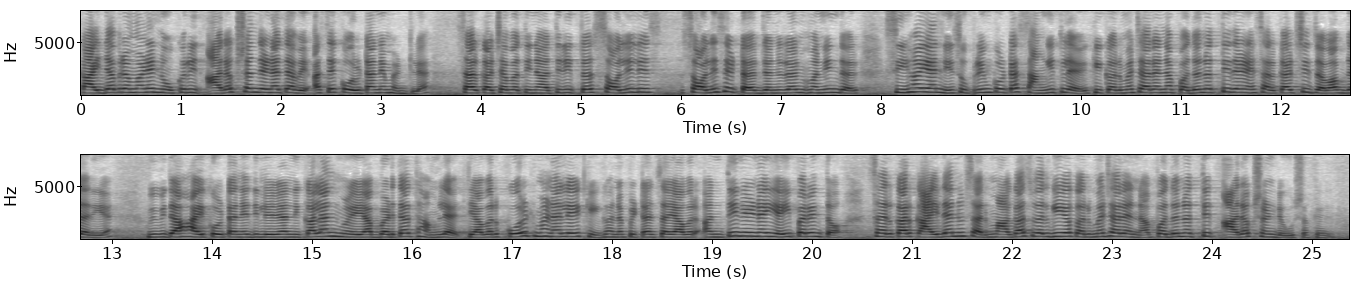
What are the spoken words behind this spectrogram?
कायद्याप्रमाणे नोकरीत आरक्षण देण्यात यावे असे कोर्टाने म्हटले सरकारच्या वतीने अतिरिक्त सॉलिलिस सॉलिसिटर जनरल मनिंदर सिंह यांनी सुप्रीम कोर्टात सांगितले की कर्मचाऱ्यांना पदोन्नती देणे सरकारची जबाबदारी आहे. विविध हायकोर्टाने दिलेल्या निकालांमुळे या बढत्या थांबल्यात. यावर कोर्ट म्हणाले की घनपीठाचा यावर अंतिम निर्णय येईपर्यंत सरकार कायद्यानुसार मागासवर्गीय कर्मचाऱ्यांना पदोन्नतीत आरक्षण देऊ शकेल.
